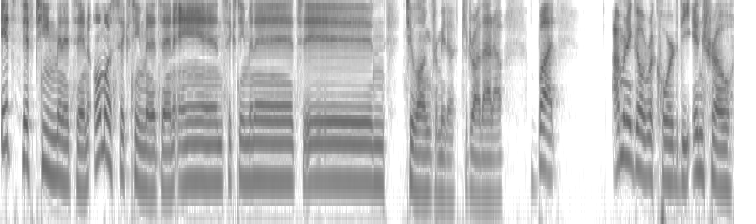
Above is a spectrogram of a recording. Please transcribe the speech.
it's 15 minutes in, almost 16 minutes in, and 16 minutes in. Too long for me to, to draw that out. But I'm going to go record the intro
